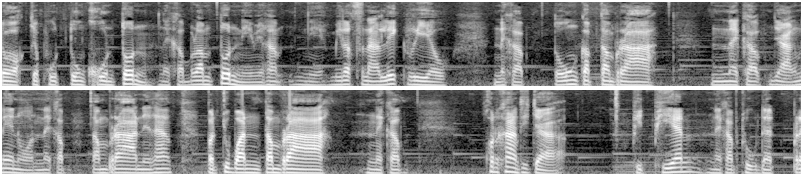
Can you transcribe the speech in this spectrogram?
ดอกจะผุดตรงโคนต้นนะครับลำต้นนี่นะครับนี่มีลักษณะเล็กเรียวนะครับ ตรงกับตำรานะครับอย่างแน่นอนนะครับตำราเนี่ยนะปัจจุบันตำรานะครับค่อนข้างที่จะผิดเพี้ยนนะครับถูกดัดแปล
